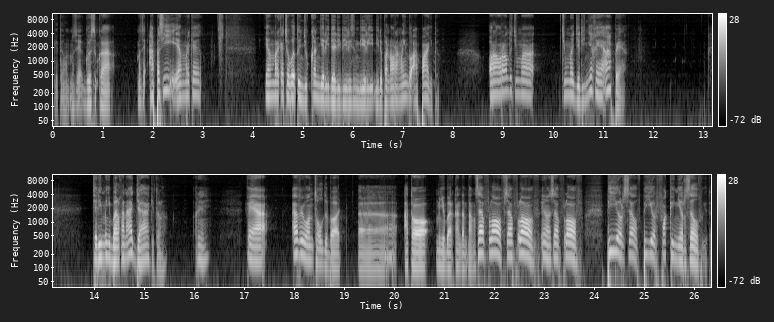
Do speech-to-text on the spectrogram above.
gitu. Maksudnya gue suka... Maksudnya apa sih yang mereka... Yang mereka coba tunjukkan jadi dari diri sendiri di depan orang lain tuh apa gitu. Orang-orang tuh cuma... Cuma jadinya kayak apa ya? jadi menyebalkan aja gitu loh. Kayak everyone told about uh, atau menyebarkan tentang self love self love you know self love be yourself be your fucking yourself gitu.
